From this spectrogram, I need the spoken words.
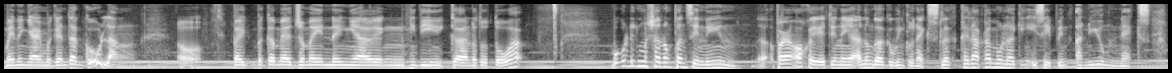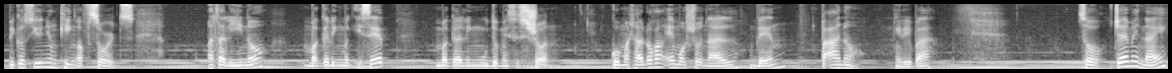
May nangyaring maganda, go lang. Oh, pag pagka medyo may nangyaring hindi ka natutuwa, Bago din masyadong pansinin. Uh, parang okay, ito na yan. Anong gagawin ko next? Kailangan mo laging isipin ano yung next. Because yun yung King of Swords. Matalino, magaling mag-isip, magaling dumesisyon. Kung masyado kang emotional, then paano? hindi ba? So, Gemini,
